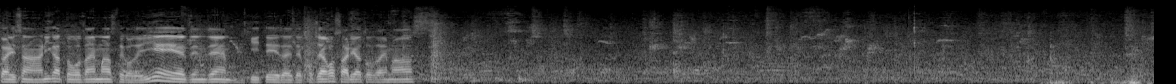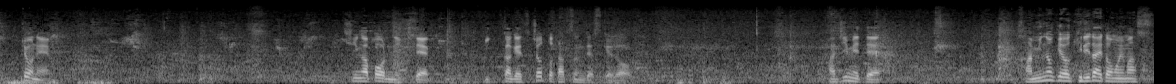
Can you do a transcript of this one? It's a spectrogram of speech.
かりさんありがとうございます。ということでいえいえ全然聞いていただいてこちらこそありがとうございます。今日ねシンガポールに来て1ヶ月ちょっと経つんですけど初めて髪の毛を切りたいと思います。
